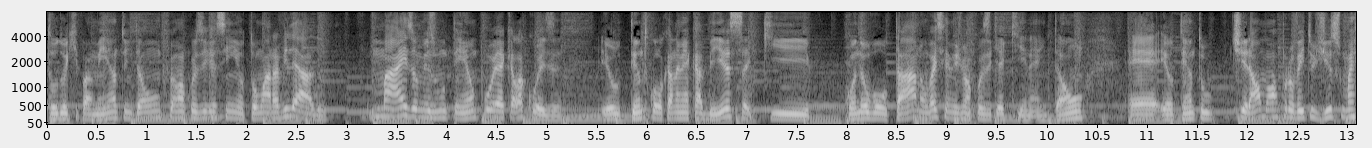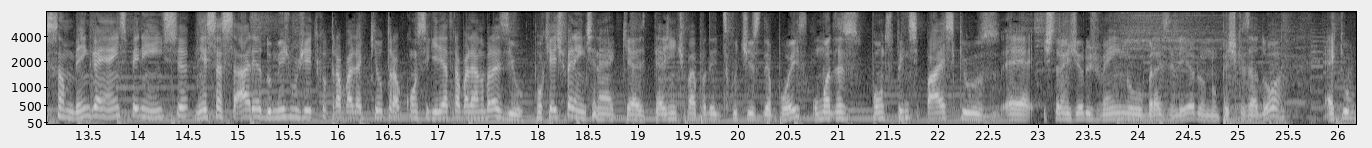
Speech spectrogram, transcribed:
todo o equipamento, então foi uma coisa que assim, eu tô maravilhado. Mas ao mesmo tempo é aquela coisa, eu tento colocar na minha cabeça que quando eu voltar não vai ser a mesma coisa que aqui, né? Então é, eu tento tirar o maior proveito disso, mas também ganhar experiência necessária do mesmo jeito que eu trabalho aqui, eu tra conseguiria trabalhar no Brasil. Porque é diferente, né? Que até a gente vai poder discutir isso depois. Uma dos pontos principais que os é, estrangeiros veem no brasileiro, no pesquisador, é que o,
